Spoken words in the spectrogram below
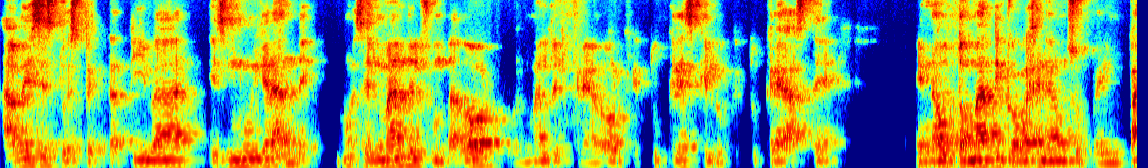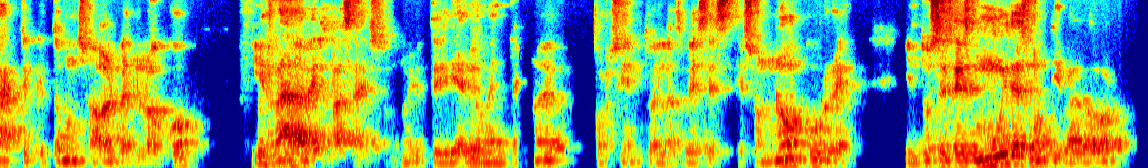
a veces tu expectativa es muy grande, ¿no? Es el mal del fundador o el mal del creador, que tú crees que lo que tú creaste en automático va a generar un super impacto y que todo el mundo se va a volver loco, y rara vez pasa eso, ¿no? Yo te diría el 99% de las veces eso no ocurre, y entonces es muy desmotivador,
